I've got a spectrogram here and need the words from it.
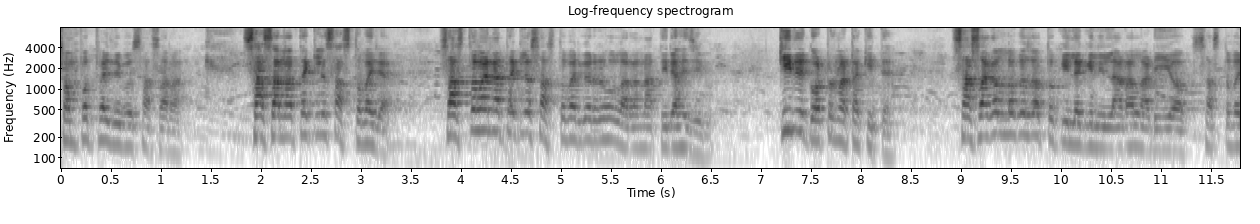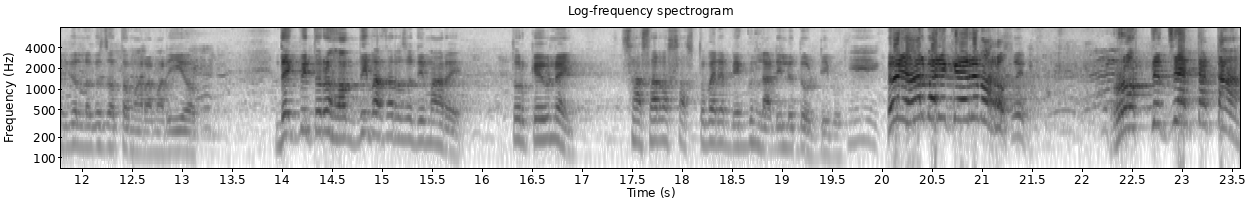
সম্পদ পাই যাব চাষারা চাষা না থাকলে স্বাস্থ্য বাইরা স্বাস্থ্য বাই না থাকলে স্বাস্থ্য বাইর করে হলারা নাতিরা হয়ে যাব কি রে ঘটনাটা কিতে? চাষাগার লগে যত কিলা গিলি লাড়া লাড়ি হোক স্বাস্থ্য বাইরের লগে যত মারামারি হোক। দেখবি তোর হক দি বাজারে যদি মারে তোর কেউ নাই। সাসারা স্বাস্থ্য বাইরে বেগুন লাডিলে দৌড় দিব। এই আর বাড়ি কে রে মারছে রক্তের যে একটা টান।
